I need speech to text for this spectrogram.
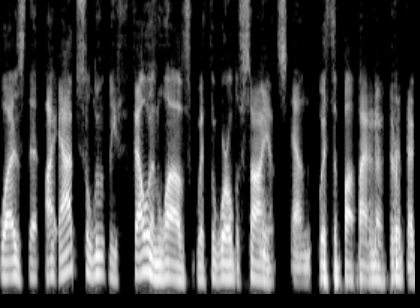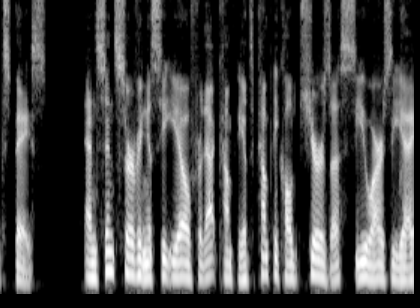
was that I absolutely fell in love with the world of science and with the biotech space. And since serving as CEO for that company, it's a company called Curza, C-U-R-Z-A.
